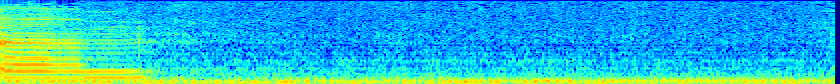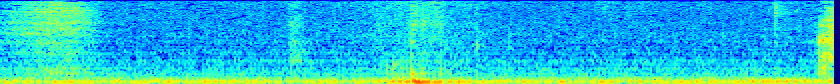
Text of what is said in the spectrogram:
Um,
